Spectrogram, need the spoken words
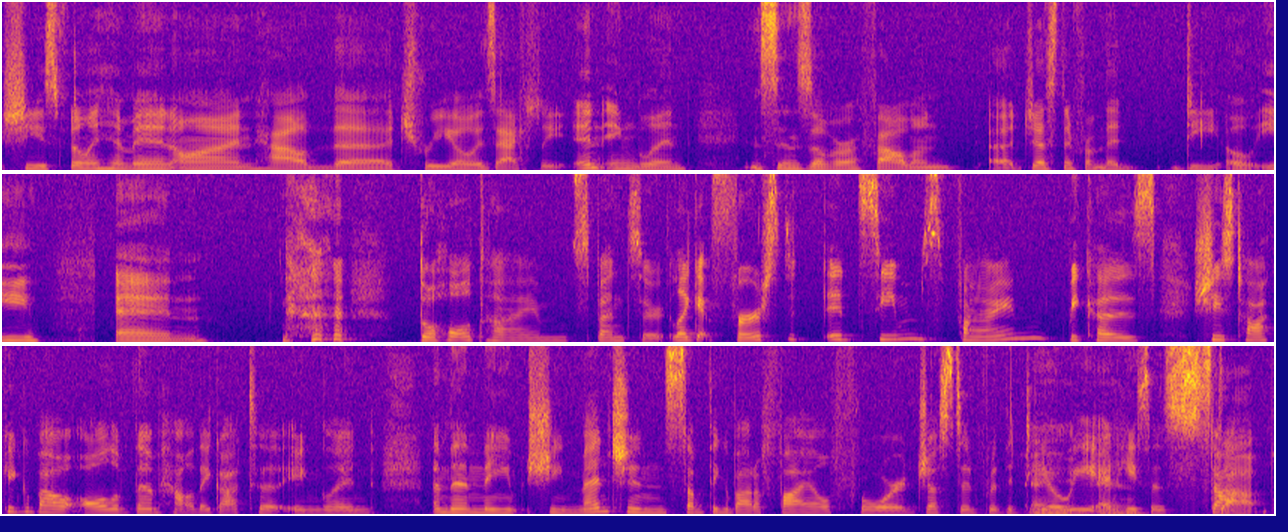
she's filling him in on how the trio is actually in England and sends over a file on uh, Justin from the DOE. And The whole time, Spencer, like at first, it, it seems fine because she's talking about all of them, how they got to England, and then they she mentions something about a file for Justin for the DOE, and, he and says, "Stop,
